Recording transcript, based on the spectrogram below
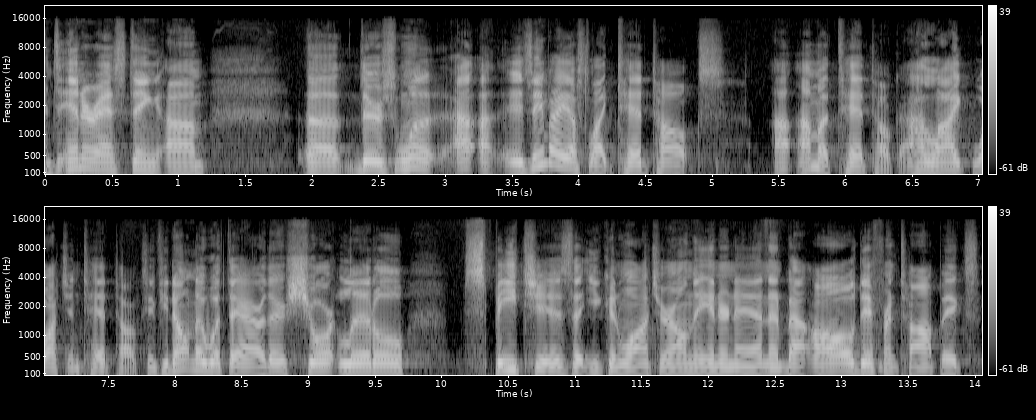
It's interesting. Um, uh, there's one. I, I, is anybody else like TED Talks? I, am a TED Talker. I like watching TED Talks. If you don't know what they are, they're short little speeches that you can watch are on the internet and about all different topics.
